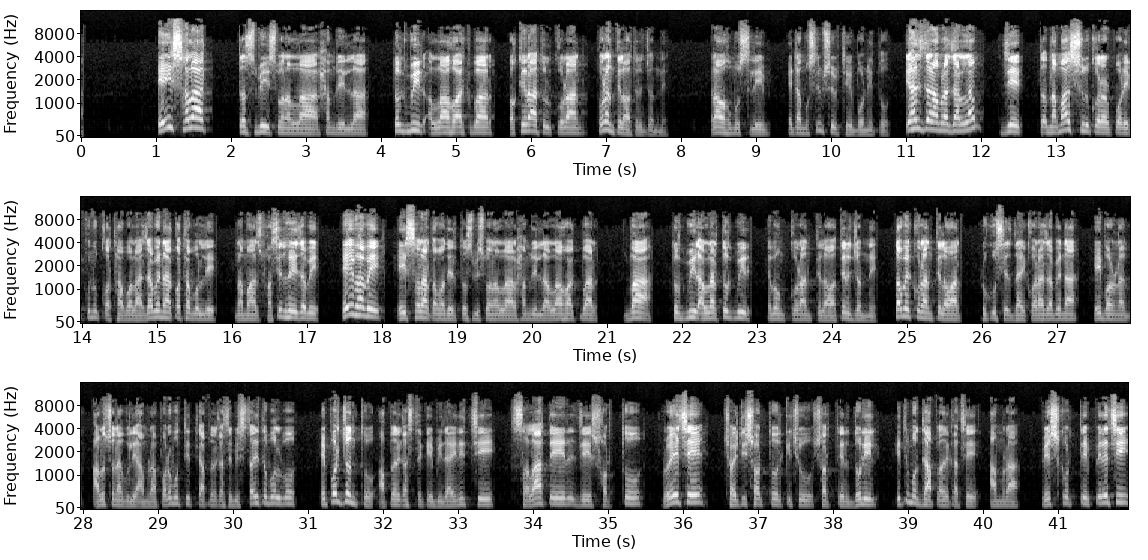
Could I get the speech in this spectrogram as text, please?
এই সালাত তসবি সুমান আল্লাহ আলহামদুলিল্লাহ, তকবীর, আল্লাহ আকবর অকেরাতুল কোরআন কোরআন তেলাওয়াতের জন্য। রাহ মুসলিম, এটা মুসলিম শরীফ থেকে বর্ণিত। এ দ্বারা আমরা জানলাম যে নামাজ শুরু করার পরে কোনো কথা বলা যাবে না, কথা বললে নামাজ ফাসিদ হয়ে যাবে। এইভাবে এই সলাত আমাদের তসবি সুমান আল্লাহ আলহামদুলিল্লাহ, আল্লাহ আকবর বা তকবির, আল্লাহর তকবীর এবং কোরআন তেলাওয়াতের জন্য। তবে কোরআন তেলাওয়াত রুকু সেজদাই করা যাবে না। এই বর্ণনা, আলোচনাগুলি আমরা পরবর্তীতে আপনার কাছে বিস্তারিত বলব। এ পর্যন্ত আপনার কাছ থেকে বিদায় নিচ্ছি। সালাতের যে শর্ত রয়েছে, ছয়টি শর্তর কিছু শর্তের দলিল ইতিমধ্যে আপনাদের কাছে আমরা পেশ করতে পেরেছি।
